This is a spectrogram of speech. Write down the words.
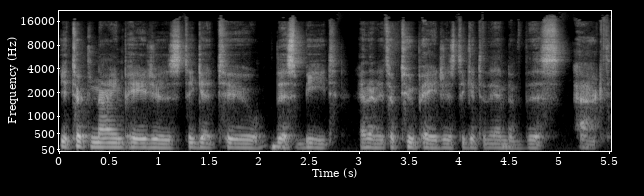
it took nine pages to get to this beat, and then it took two pages to get to the end of this act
